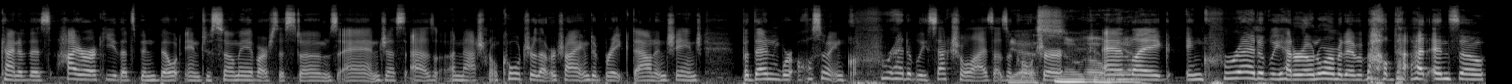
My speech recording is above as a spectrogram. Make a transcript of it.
kind of this hierarchy that's been built into so many of our systems and just as a national culture that we're trying to break down and change. But then we're also incredibly sexualized as a Yes. culture No Oh, and man. like incredibly heteronormative about that. And so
